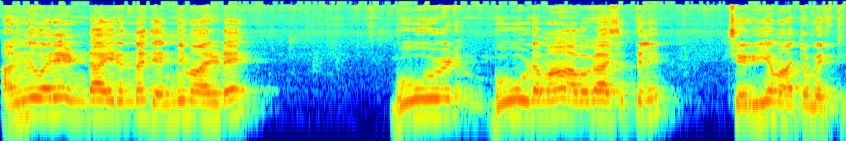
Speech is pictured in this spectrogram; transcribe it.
അന്ന് വരെ ഉണ്ടായിരുന്ന ജന്മിമാരുടെ ഭൂ ഭൂവുടമ അവകാശത്തിന് ചെറിയ മാറ്റം വരുത്തി.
